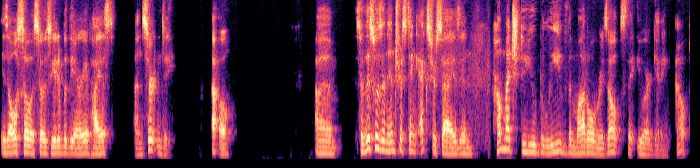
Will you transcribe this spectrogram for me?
is also associated with the area of highest uncertainty. Uh-oh. Um, so this was an interesting exercise in how much do you believe the model results that you are getting out?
